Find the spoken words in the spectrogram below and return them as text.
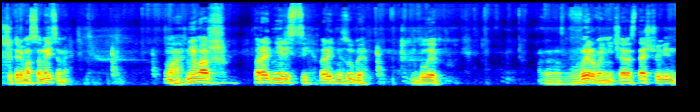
з чотирма самицями. В нього аж передні різці, передні зуби були е, вирвані через те, що він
